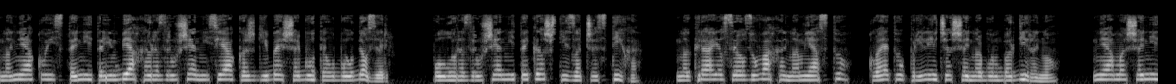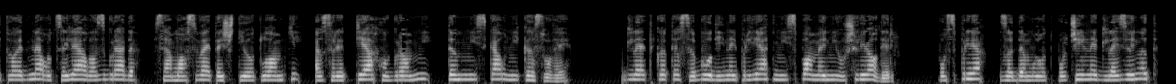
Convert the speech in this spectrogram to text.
На някои стените им бяха разрушени сякаш ги беше бутел булдозер. Полуразрушените къщи зачестиха. Накрая се озоваха на място, което приличаше на бомбардирано. Нямаше нито една оцеляла сграда, само светещи отломки, а сред тях огромни, тъмни скални късове. Гледката събуди неприятни спомени у Шрьодер. Поспря, за да му отпочине глезенът,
